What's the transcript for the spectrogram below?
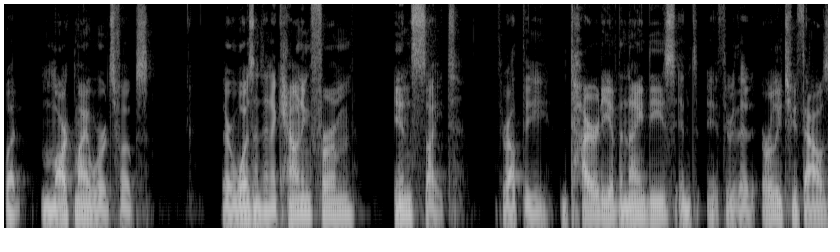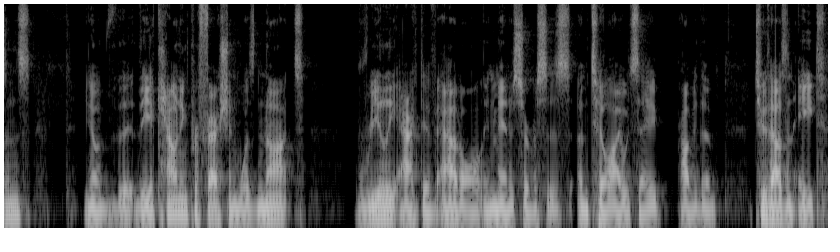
But mark my words, folks, there wasn't an accounting firm in sight throughout the entirety of the 90s and eh, through the early 2000s. You know, the, the accounting profession was not really active at all in managed services until I would say probably the 2008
